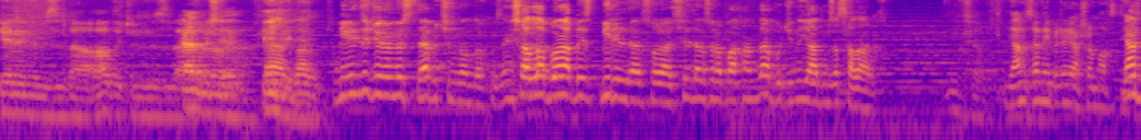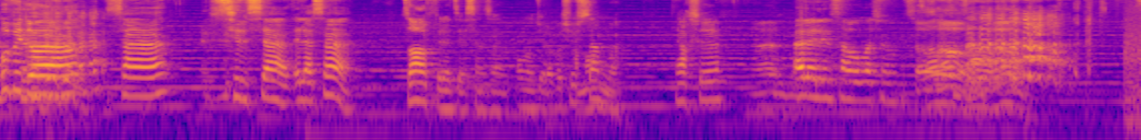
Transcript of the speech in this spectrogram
gelinimizi də, ad günümüzü də. Hər bir şey qeyd edir. Birinci günümüz də bu 2019-da. İnşallah buna biz 1 ildən sonra, 2 ildən sonra baxanda bu günü yadımıza salarıq. İnşallah. Yəni sən də belə yaşamaq istəyirsən. Yəni bu videoya sən silsən, eləsən, cavab verəcəksən sən ona görə. Başa düşsənmi? Yaxşı. Əl elin sağ olasın. Sağ ol.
